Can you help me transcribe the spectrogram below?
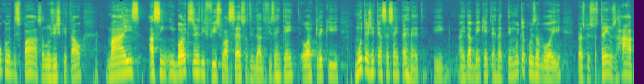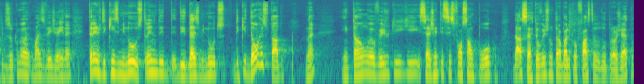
Pouco de espaço, logística e tal. Mas, assim, embora que seja difícil o acesso atividade física, a gente tem, eu creio que muita gente tem acesso à internet. E ainda bem que a internet tem muita coisa boa aí para as pessoas. Treinos rápidos, o que eu mais vejo aí, né? Treinos de 15 minutos, treinos de, de, de 10 minutos, de que dão resultado, né? Então eu vejo que, que, se a gente se esforçar um pouco, dá certo. Eu vejo no trabalho que eu faço do, do projeto,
